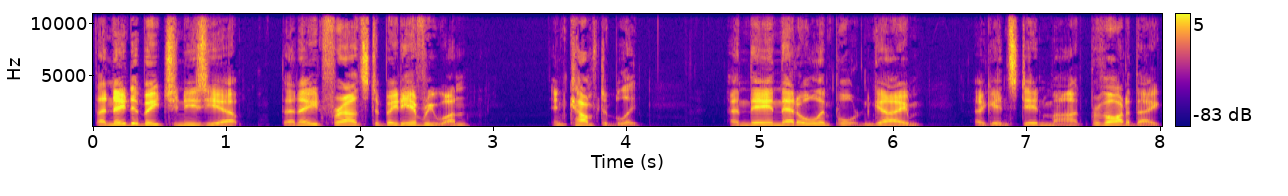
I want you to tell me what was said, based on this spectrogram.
they need to beat Tunisia. They need France to beat everyone and comfortably. And then that all important game against Denmark, provided they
